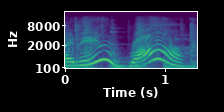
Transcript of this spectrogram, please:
अरे वाह!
